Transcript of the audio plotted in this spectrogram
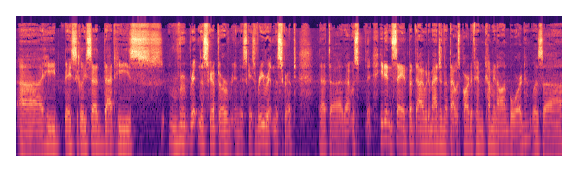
Uh, he basically said that he's written the script, or in this case, rewritten the script. That uh, that was he didn't say it, but I would imagine that that was part of him coming on board was uh,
